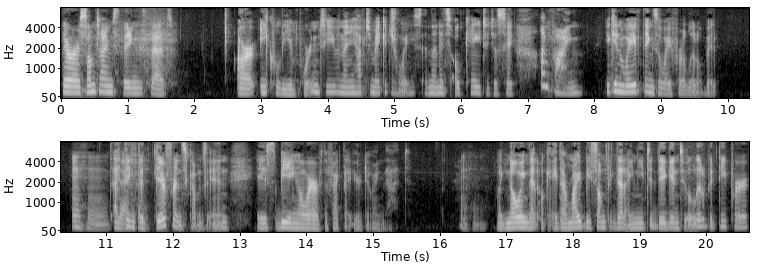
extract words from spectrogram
there are sometimes things that are equally important to you and then you have to make a mm-hmm. choice. Mm-hmm. and then it's okay to just say i'm fine. You can wave things away for a little bit. Mm-hmm, i think the difference comes in is being aware of the fact that you're doing that. Mm-hmm. like knowing that okay there might be something that i need to dig into a little bit deeper.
